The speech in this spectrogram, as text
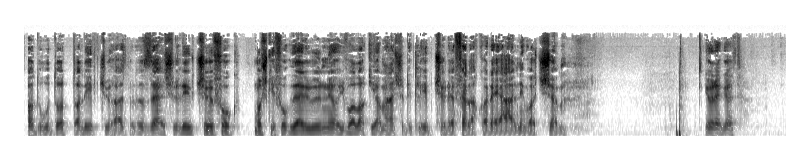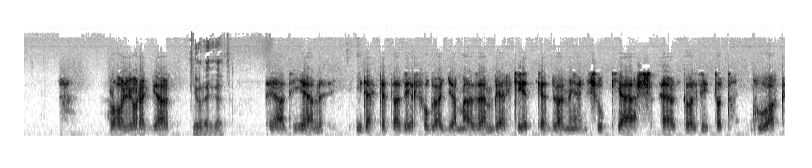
adódott a lépcsőházban az első lépcsőfok, most ki fog derülni, hogy valaki a második lépcsőre fel akar-e állni, vagy sem. Jó reggelt! Halló, jó reggelt! Jó reggelt! Tehát ilyen ideket azért fogadja már az ember kétkedve, milyen csukjás, eltorzított hangúak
